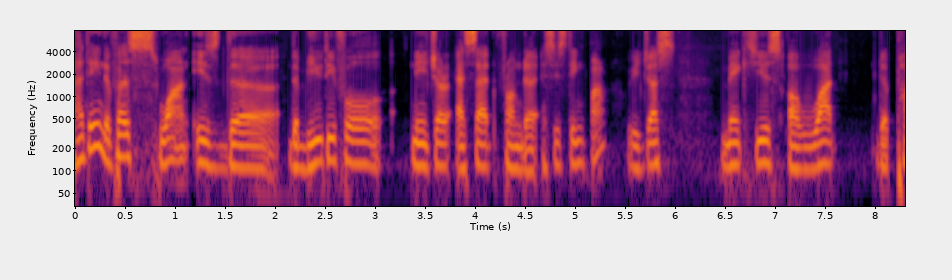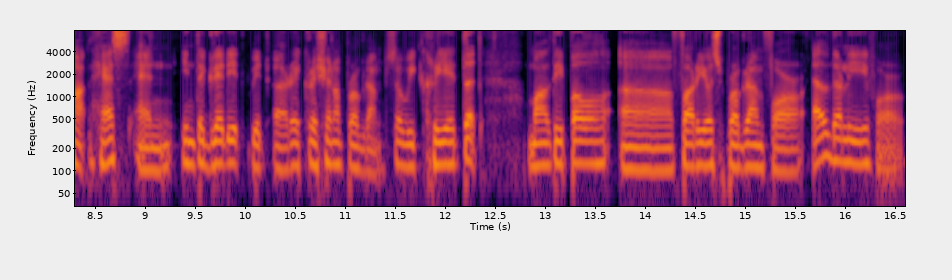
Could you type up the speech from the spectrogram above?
I think the first one is the the beautiful nature asset from the existing park. We just make use of what the park has and integrate it with a recreational program. So we created multiple uh, various program for elderly, for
